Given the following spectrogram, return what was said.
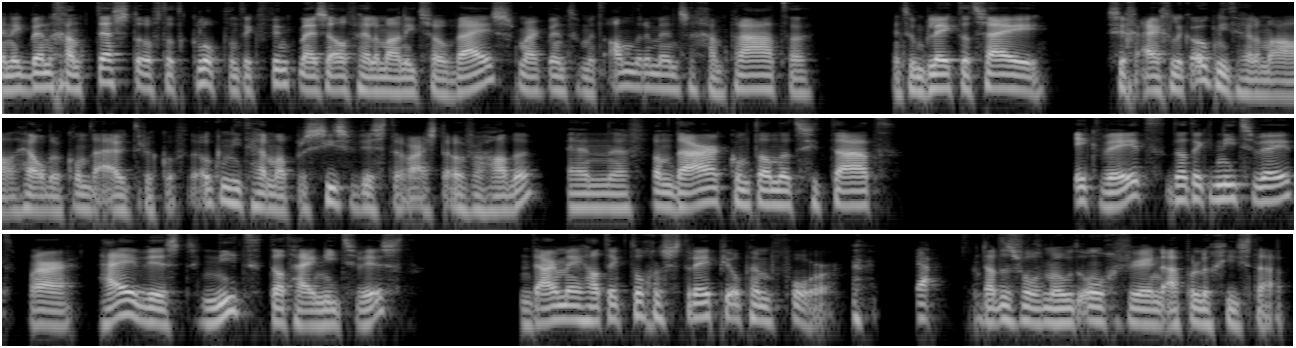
En ik ben gaan testen of dat klopt, want ik vind mijzelf helemaal niet zo wijs. Maar ik ben toen met andere mensen gaan praten. En toen bleek dat zij zich eigenlijk ook niet helemaal helder konden uitdrukken. Of ook niet helemaal precies wisten waar ze het over hadden. En eh, vandaar komt dan het citaat. Ik weet dat ik niets weet, maar hij wist niet dat hij niets wist. En daarmee had ik toch een streepje op hem voor. Ja. Dat is volgens mij hoe het ongeveer in de apologie staat.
